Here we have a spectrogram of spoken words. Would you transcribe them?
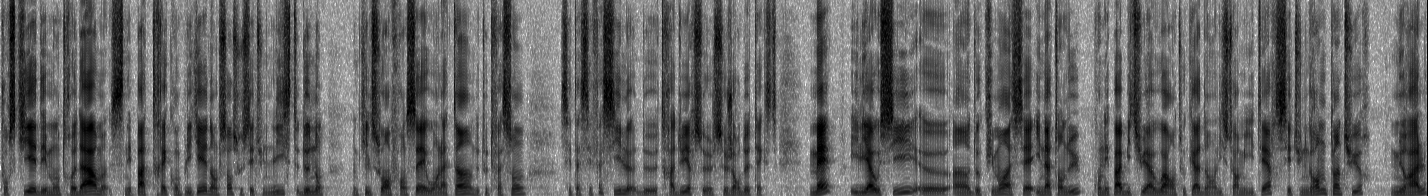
pour ce qui est des montres d'armes, ce n'est pas très compliqué dans le sens où c'est une liste de noms. Donc, qu'ils soient en français ou en latin, de toute façon, c'est assez facile de traduire ce, ce genre de texte. Mais il y a aussi euh, un document assez inattendu, qu'on n'est pas habitué à voir en tout cas dans l'histoire militaire. C'est une grande peinture murale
